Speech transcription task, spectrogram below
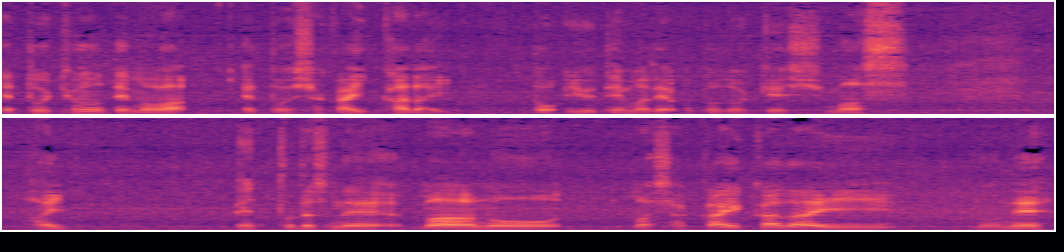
えっと、今日のテーマは、えっと、社会課題というテーマでお届けします。はい、えっとですね、まあ、あの、まあ、社会課題のね、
